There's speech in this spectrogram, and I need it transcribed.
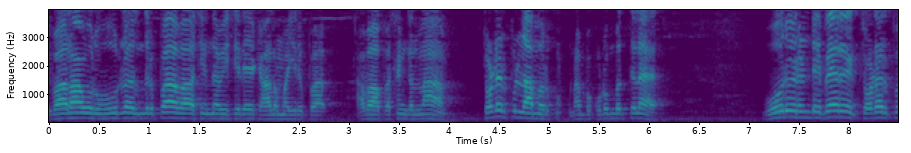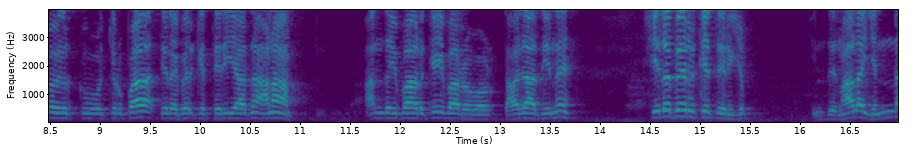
இவாலாம் ஒரு ஊரில் இருந்திருப்பா அவள் சின்ன வயசுலேயே காலமாயிருப்பா. அவள் பசங்கள்லாம் தொடர்பு இல்லாமல் இருக்கும். நம்ம குடும்பத்தில் ஒரு ரெண்டு பேர் தொடர்பு இருக்கு வச்சுருப்பா. சில பேருக்கு தெரியாது. ஆனால் அந்த இவாருக்கு இவர் தாஜாதின்னு சில பேருக்கு தெரியும். இதனால என்ன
